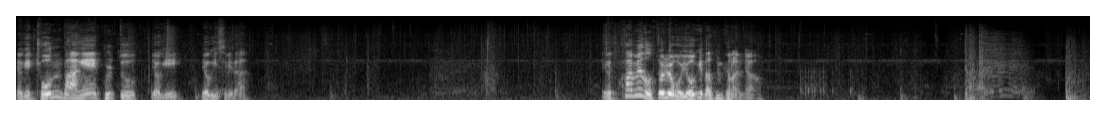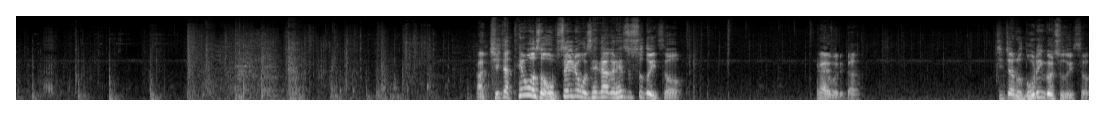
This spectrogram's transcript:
여기 존 방의 굴뚝 여기 여기 있습니다. 이거 타면 어쩌려고 여기다 숨겨놨냐? 아 진짜 태워서 없애려고 생각을 했을 수도 있어. 생각해보니까 진짜로 노린 걸 수도 있어.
